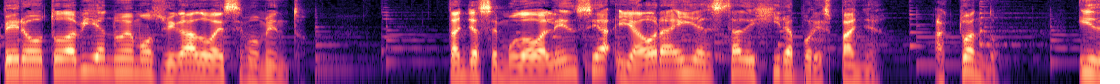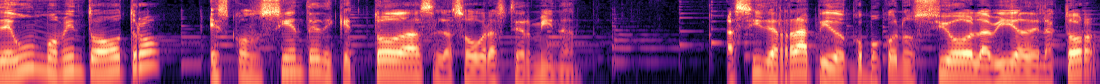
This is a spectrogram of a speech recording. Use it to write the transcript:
Pero todavía no hemos llegado a ese momento. Tanya se mudó a Valencia y ahora ella está de gira por España, actuando y de un momento a otro es consciente de que todas las obras terminan. Así de rápido como conoció la vida del actor,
